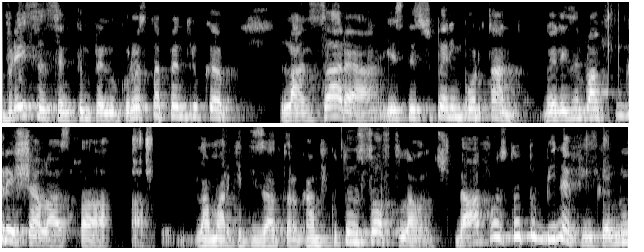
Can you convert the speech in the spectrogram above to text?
vrei să se întâmple lucrul ăsta pentru că lansarea este super importantă. Noi, de exemplu, am făcut greșeala asta la marketizator, că am făcut un soft launch, dar a fost totul bine, fiindcă nu,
